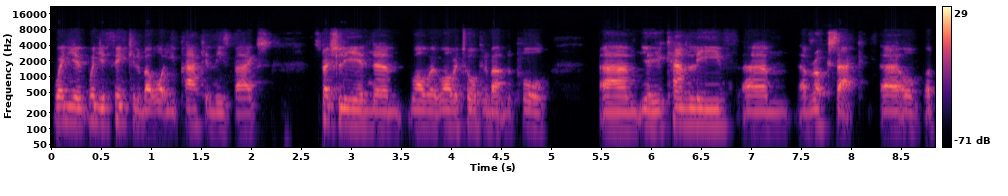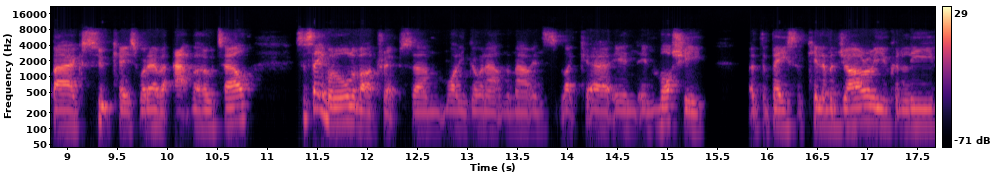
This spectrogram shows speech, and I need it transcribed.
when you when you're thinking about what you pack in these bags, especially in um, while we're while we're talking about Nepal, um, yeah, you can leave um, a rucksack uh, or a bag, suitcase, whatever, at the hotel. It's the same on all of our trips. Um, while you're going out in the mountains, like uh, in in Moshi, at the base of Kilimanjaro, you can leave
